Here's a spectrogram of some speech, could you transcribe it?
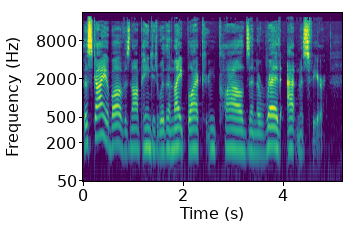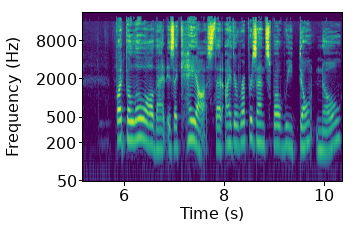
The sky above is not painted with a night black clouds and a red atmosphere. But below all that is a chaos that either represents what we don't know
